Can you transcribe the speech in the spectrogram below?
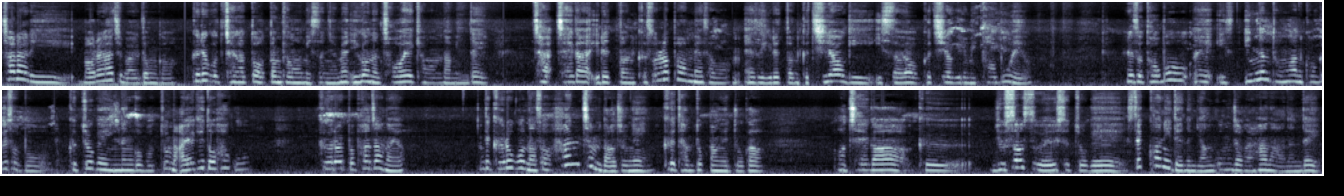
차라리 말을 하지 말던가. 그리고 제가 또 어떤 경험이 있었냐면 이거는 저의 경험담인데 자, 제가 일했던 그 솔라팜에서 에서 일했던 그 지역이 있어요. 그 지역 이름이 더보예요. 그래서 더보에 있, 있는 동안 거기서 뭐 그쪽에 있는 거 뭐 좀 알기도 하고 그럴 법 하잖아요. 근데 그러고 나서 한참 나중에 그 단톡방에 누가 어, 제가 그 뉴사우스 웨일스 쪽에 세컨이 되는 양공장을 하나 아는데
